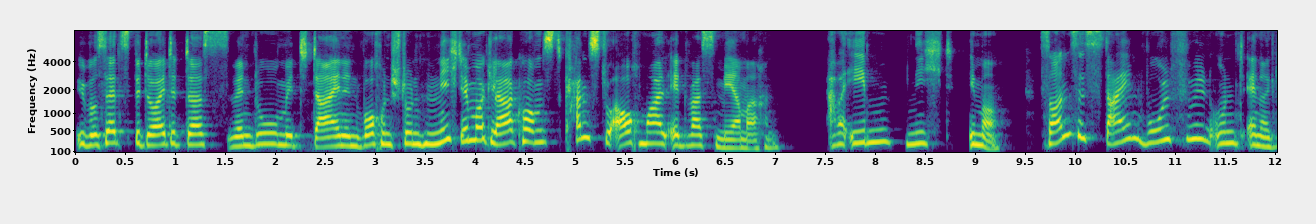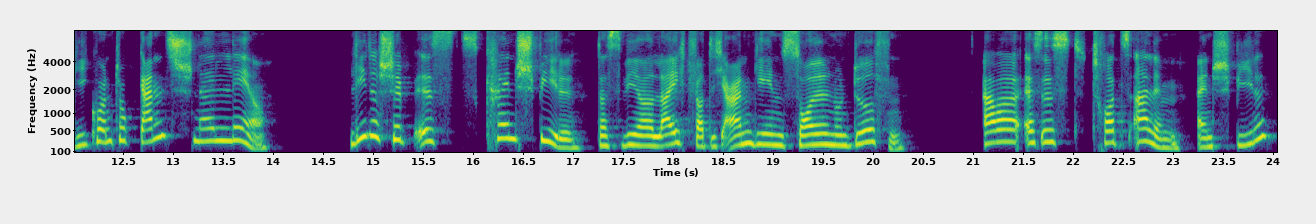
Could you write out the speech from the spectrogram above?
Übersetzt bedeutet das, wenn du mit deinen Wochenstunden nicht immer klarkommst, kannst du auch mal etwas mehr machen. Aber eben nicht immer. Sonst ist dein Wohlfühlen und Energiekonto ganz schnell leer. Leadership ist kein Spiel, das wir leichtfertig angehen sollen und dürfen. Aber es ist trotz allem ein Spiel,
